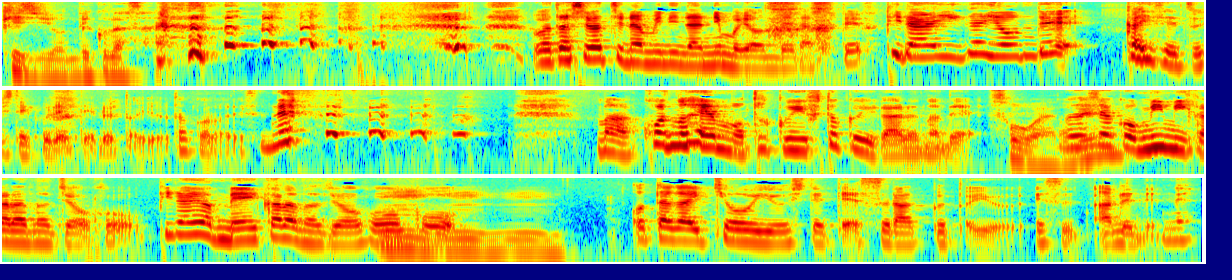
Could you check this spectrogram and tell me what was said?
記事読んでください。私はちなみに何も読んでなくてピライが読んで解説してくれてるというところですね。まあこの辺も得意不得意があるのでね。私はこう耳からの情報ピライは目からの情報をこう、うんうんうん。お互い共有してて Slack という、S、あれでね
